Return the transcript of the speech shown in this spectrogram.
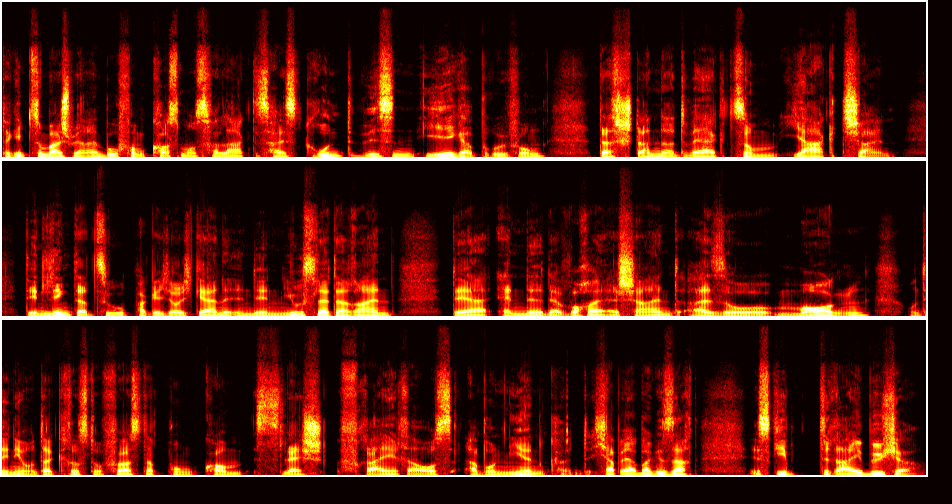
Da gibt es zum Beispiel ein Buch vom Kosmos Verlag, das heißt Grundwissen Jägerprüfung, das Standardwerk zum Jagdschein. Den Link dazu packe ich euch gerne in den Newsletter rein, der Ende der Woche erscheint, also morgen und den ihr unter christoförster.com slash frei raus abonnieren könnt. Ich habe ja aber gesagt, es gibt drei Bücher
